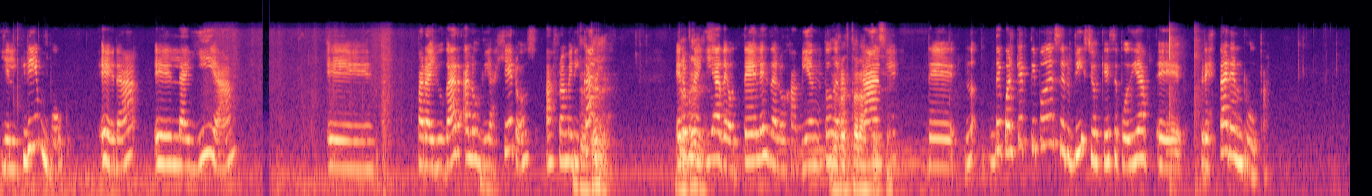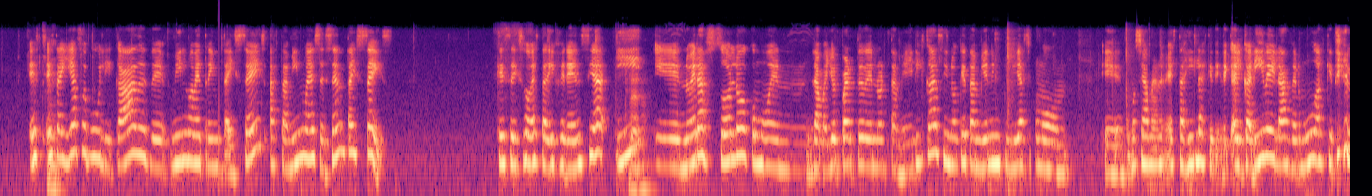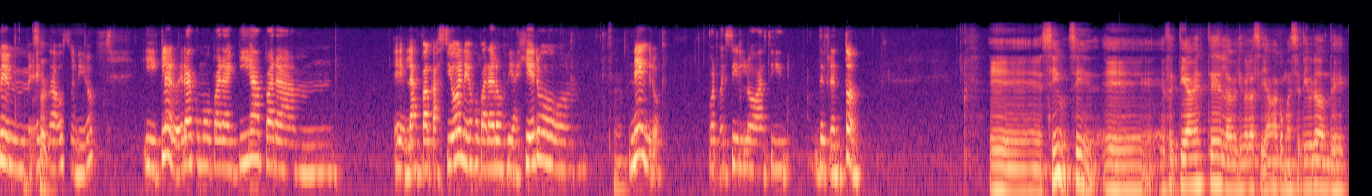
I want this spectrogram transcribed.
Y el Green Book era eh, la guía para ayudar a los viajeros afroamericanos. Era una guía de hoteles, de alojamientos, de, restaurantes, de, de, cualquier tipo de servicios que se podía eh, prestar en ruta. Esta guía fue publicada desde 1936 hasta 1966 que se hizo esta diferencia y eh, no era solo como en la mayor parte de Norteamérica, sino que también incluía así como eh, ¿cómo se llaman estas islas que tiene? El Caribe y las Bermudas que tienen Estados Unidos. Y claro, era como para guía para mm, eh, las vacaciones o para los viajeros negros, por decirlo así de frentón. Eh, sí, sí, eh, efectivamente la película se llama como ese libro donde...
